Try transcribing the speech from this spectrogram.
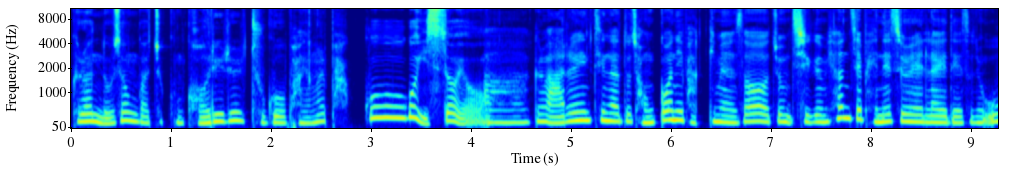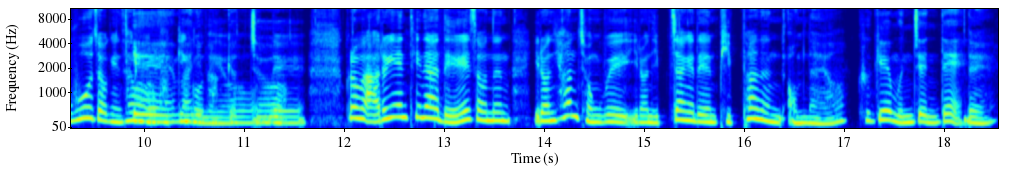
그런 노선과 조금 거리를 두고 방향을 바꾸고 있어요. 아, 그럼 아르헨티나도 정권이 바뀌면서 좀 지금 현재 베네수엘라에 대해서 좀 우호적인 상황으로 예, 바뀐 거네요. 바뀌었죠. 네. 그럼 아르헨티나 내에서는 이런 현 정부의 이런 입장에 대한 비판은 없나요? 그게 문제인데 네.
